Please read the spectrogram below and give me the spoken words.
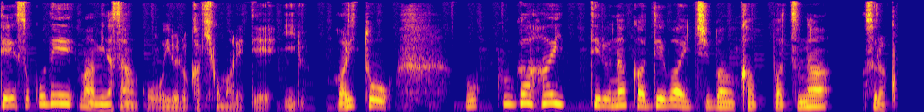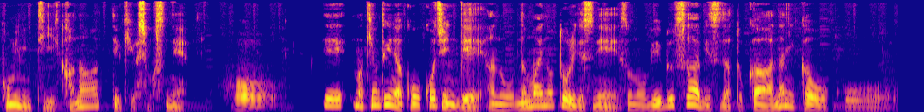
て、そこで、まあ、皆さん、こう、いろいろ書き込まれている。割と、僕が入ってる中では一番活発な Slackコミュニティかなっていう気がしますね。ほう。で、まあ、基本的にはこう個人で、あの、名前の通りですね、そのウェブサービスだとか何かをこう、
